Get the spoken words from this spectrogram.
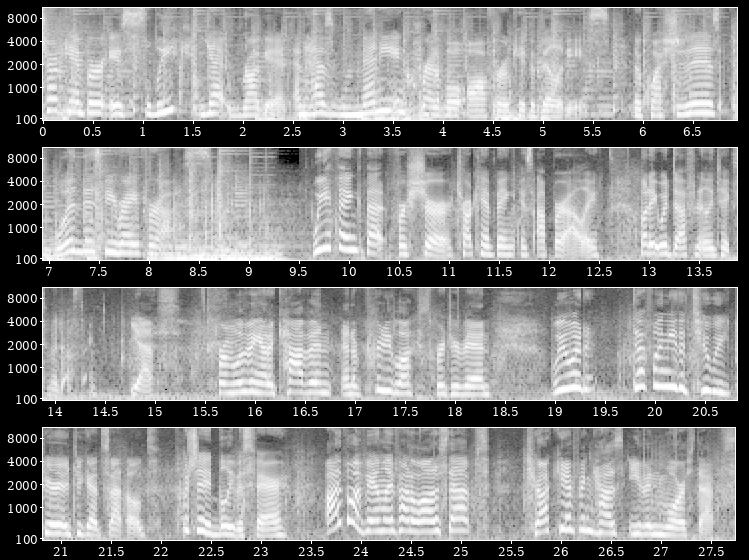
Truck camper is sleek yet rugged and has many incredible off-road capabilities. The question is, would this be right for us? We think that for sure truck camping is up our alley, but it would definitely take some adjusting. Yes. From living at a cabin and a pretty luxe sprinter van, we would definitely need a two week period to get settled. Which I believe is fair. I thought van life had a lot of steps. Truck camping has even more steps.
